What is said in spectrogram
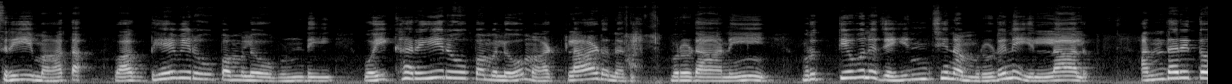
శ్రీమాత వాగ్దేవి రూపంలో ఉండి వైఖరీ రూపములో మాట్లాడునది. మృడాని మృత్యువును జయించిన మృడుని ఇల్లాలు. అందరితో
